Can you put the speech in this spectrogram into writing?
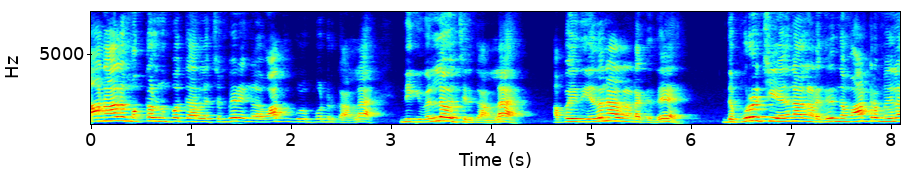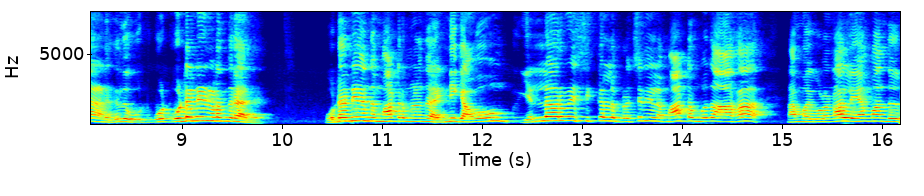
ஆனாலும் மக்கள் முப்பத்தாறு லட்சம் பேர் எங்களை வாக்கு போட்டிருக்காங்கல்ல இன்னைக்கு வெளில வச்சிருக்காங்கல்ல அப்போ இது எதனால் நடக்குது? இந்த புரட்சி எதனால் நடக்குது? இந்த மாற்றம் இதெல்லாம் நடக்குது? உடனே நடந்துடாது உடனே அந்த மாற்றம் நடந்தது இன்னைக்கு அவவும் எல்லாருமே சிக்கலில் பிரச்சனையில் மாட்டும் போது ஆகா நம்ம இவ்வளோ நாள் ஏமாந்தது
